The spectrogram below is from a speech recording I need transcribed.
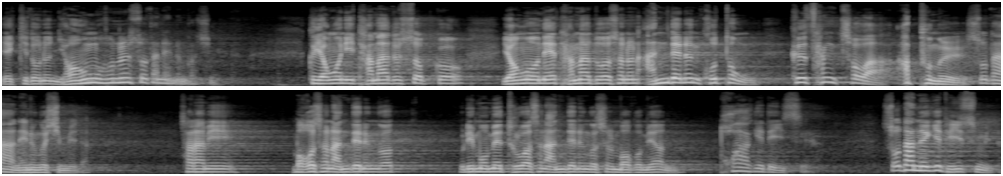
의 기도는 영혼을 쏟아내는 것입니다. 그 영혼이 담아둘 수 없고 영혼에 담아두어서는 안 되는 고통, 그 상처와 아픔을 쏟아내는 것입니다. 사람이 먹어서는 안 되는 것, 우리 몸에 들어와서는 안 되는 것을 먹으면 토하게 돼 있어요. 쏟아내게 돼 있습니다.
